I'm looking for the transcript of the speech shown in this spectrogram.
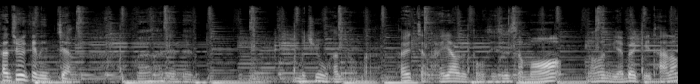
他就会跟你讲，我要喝点点，嗯，不去午安躺吧。他会讲他要的东西是什么，然后你要不要给他喽？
